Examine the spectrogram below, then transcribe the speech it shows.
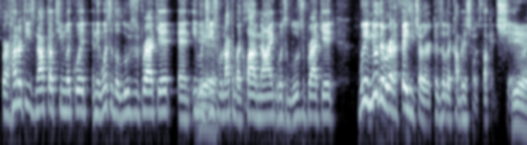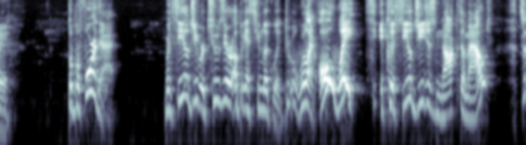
where Hundred Thieves knocked out Team Liquid and they went to the losers bracket and Evil yeah. Genius were knocked out by Cloud Nine, went to the losers bracket. We knew they were gonna face each other because their competition was fucking shit. Yeah. Right? But before that, when CLG were 2-0 up against Team Liquid, people were like, "Oh wait, could CLG just knock them out?" So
